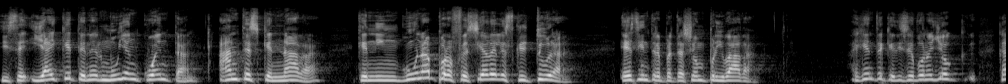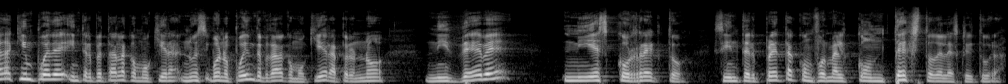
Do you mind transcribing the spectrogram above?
Dice, y hay que tener muy en cuenta, antes que nada, que ninguna profecía de la escritura es interpretación privada hay gente que dice, bueno, yo, cada quien puede interpretarla como quiera. No es, bueno, puede interpretarla como quiera, pero no, ni debe ni es correcto. Se interpreta conforme al contexto de la escritura.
